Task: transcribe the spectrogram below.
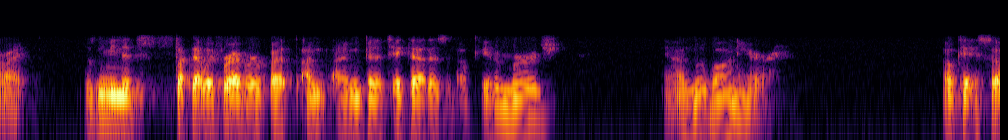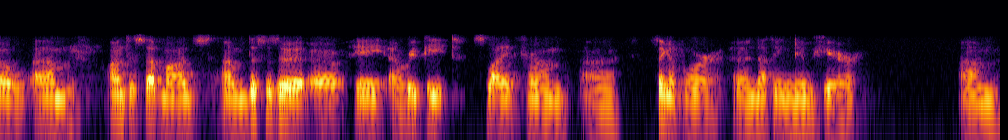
All right. Doesn't mean it's stuck that way forever, but I'm, I'm gonna take that as an okay to merge and move on here. Okay, so, um, on to submods. Um, this is a, a, a repeat slide from, uh, Singapore, uh, nothing new here. Um,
